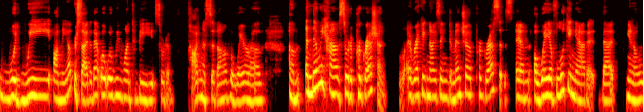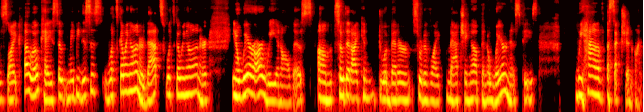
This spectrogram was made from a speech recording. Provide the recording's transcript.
would we, on the other side of that, what would we want to be sort of cognizant of, aware of? Um, and then we have sort of progression, recognizing dementia progresses and a way of looking at it that you know is like oh okay so maybe this is what's going on or that's what's going on or you know where are we in all this um, so that i can do a better sort of like matching up and awareness piece we have a section on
